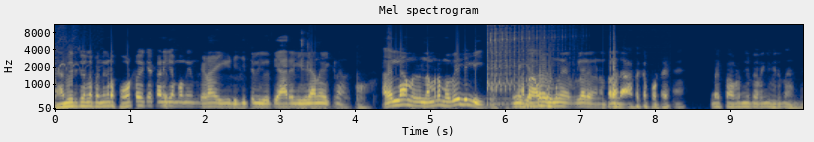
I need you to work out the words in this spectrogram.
ഞാൻ വിരിച്ചുള്ള പെണ്ണുങ്ങളുടെ ഫോട്ടോ ഒക്കെ കാണിക്കാൻ പോകുന്നത് എടാ ഈ ഡിജിറ്റൽ യൂത്ത് ആരെങ്കിലും ഇതിലാന്ന് വെക്കണത്. അതെല്ലാം നമ്മുടെ മൊബൈലില്ലേ പിള്ളേരെ വേണം. അല്ല അതൊക്കെ പോട്ടെ. ഇപ്പൊ അവിടെ നിന്ന് ഇറങ്ങി വരുന്നുണ്ട്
